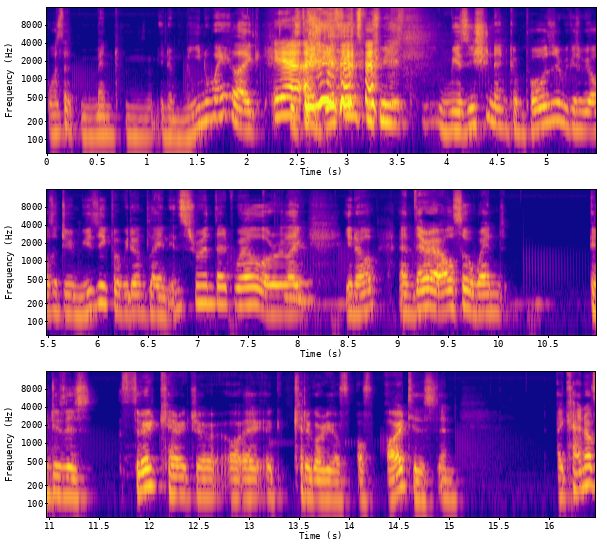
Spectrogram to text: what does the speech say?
was that meant in a mean way? Like, Yeah. is there a difference between musician and composer because we also do music, but we don't play an instrument that well, or like Mm. you know and there i also went into this third character or a, a category of, of artist and i kind of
